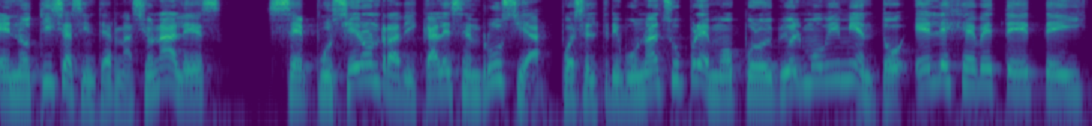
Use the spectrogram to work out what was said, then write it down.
En noticias internacionales, se pusieron radicales en Rusia, pues el Tribunal Supremo prohibió el movimiento LGBTIQ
